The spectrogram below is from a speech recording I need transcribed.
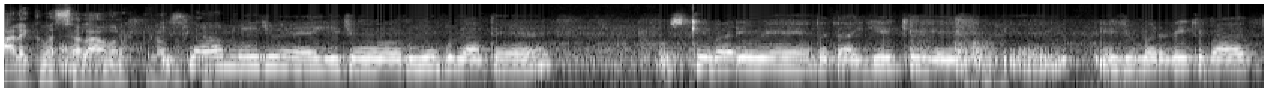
वालेकुम अस्सलाम इस्लाम में जो है ये जो रूह बुलाते हैं उसके बारे में बताइए कि ये जो मरने के बाद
